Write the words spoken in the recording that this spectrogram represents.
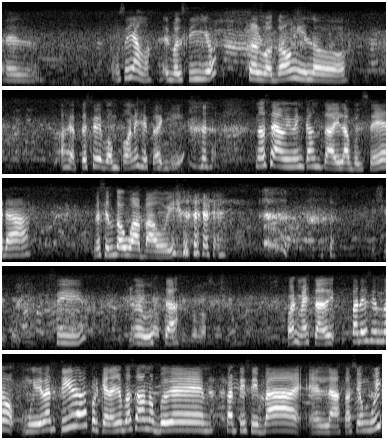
el, ¿cómo se llama? El bolsillo, con el botón y los, las especies de pompones está aquí. no sé, a mí me encanta, y la pulsera, me siento guapa hoy. Sí, me gusta. Pues me está pareciendo muy divertida porque el año pasado no pude participar en la Fashion Week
